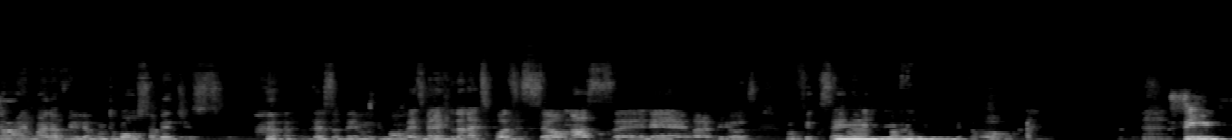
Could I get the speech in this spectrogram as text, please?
Ai, maravilha. Muito bom saber disso. Então, é muito bom mesmo. Ele ajuda na disposição. Nossa, ele é maravilhoso. Não fico sem. Uhum. Muito bom. Sim.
